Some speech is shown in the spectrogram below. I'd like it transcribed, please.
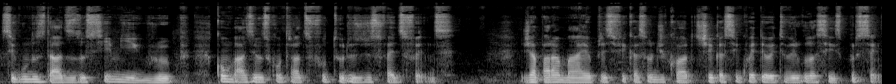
segundo os dados do CME Group, com base nos contratos futuros dos Fed Funds. Já para maio, a precificação de corte chega a 58,6%.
